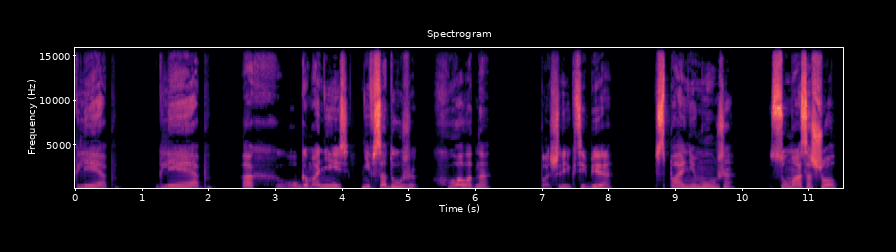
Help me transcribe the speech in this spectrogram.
«Глеб! Глеб! Ах, угомонись! Не в саду же! Холодно!» «Пошли к тебе!» «В спальне мужа? С ума сошел!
